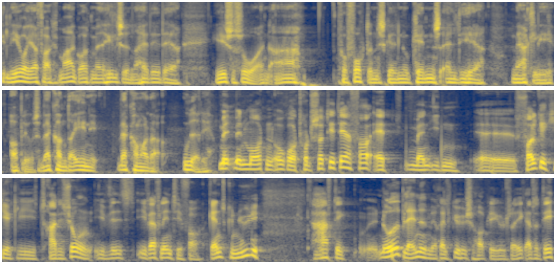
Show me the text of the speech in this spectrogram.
lever jeg faktisk meget godt med hele tiden at have det der Jesus ord, at ah, på frugterne skal det nu kendes alle de her mærkelige oplevelser. Hvad kommer der egentlig, hvad kommer der ud af det? Men, men Morten Ågaard, tror du så, det er derfor, at man i den øh, folkekirkelige tradition, i, i hvert fald indtil for ganske nylig, har haft det noget blandet med religiøse oplevelser. Ikke? Altså det,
